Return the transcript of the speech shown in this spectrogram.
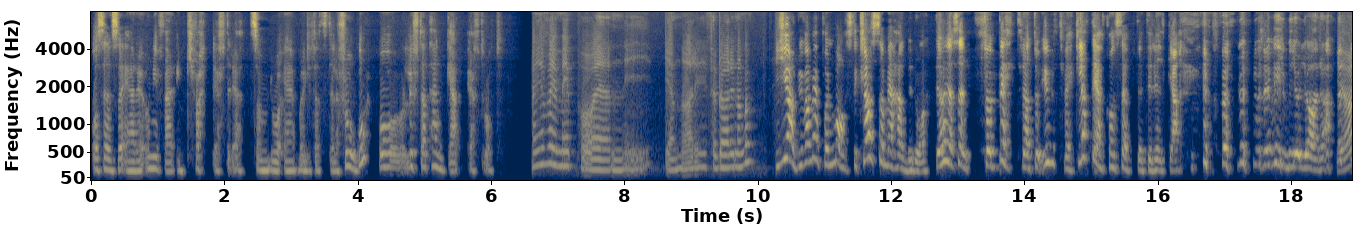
Och sen så är det ungefär en kvart efter det som då är möjligt att ställa frågor och lyfta tankar efteråt. Jag var ju med på en i januari, februari någon gång. Ja, du var med på en masterclass som jag hade då. Det har jag sedan förbättrat och utvecklat det konceptet Erika. det vill vi ju göra. Ja.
